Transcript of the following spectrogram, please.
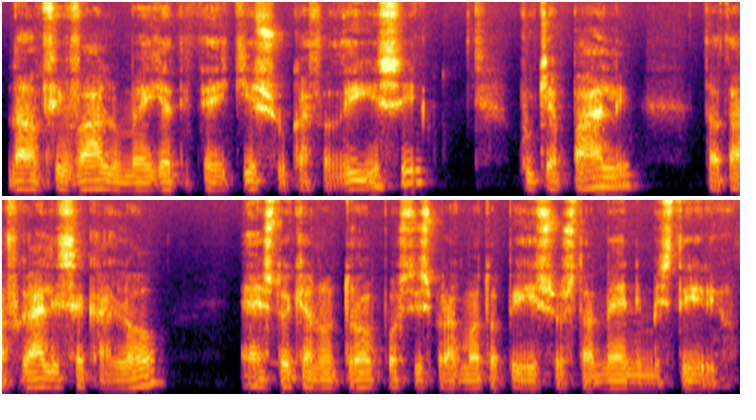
να αμφιβάλλουμε για τη θεϊκή σου καθοδήγηση που και πάλι θα τα βγάλει σε καλό έστω και αν ο τρόπος της πραγματοποιήσεως θα μένει μυστήριο.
